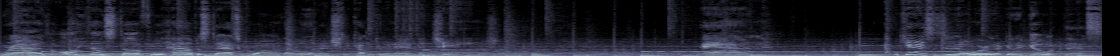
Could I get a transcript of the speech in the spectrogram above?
whereas all these other stuff will have a status quo that will eventually come to an end and change. And I'm curious to know where they're gonna go with this.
